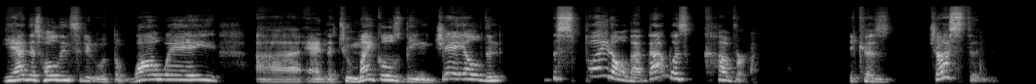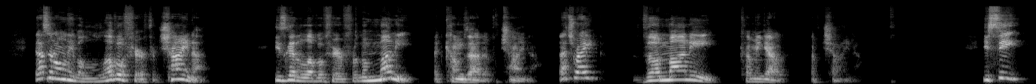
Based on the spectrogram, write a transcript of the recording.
he had this whole incident with the Huawei uh, and the two Michaels being jailed. And despite all that, that was cover because Justin doesn't only have a love affair for China, he's got a love affair for the money that comes out of China. That's right, the money coming out of China. You see,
